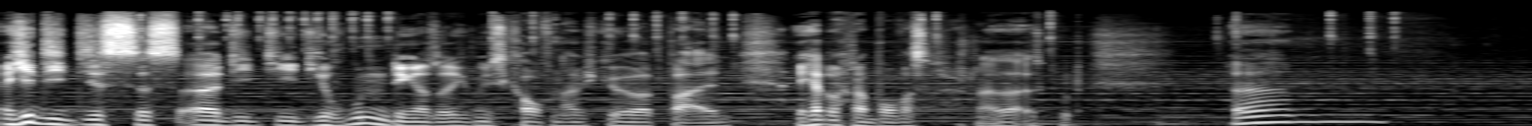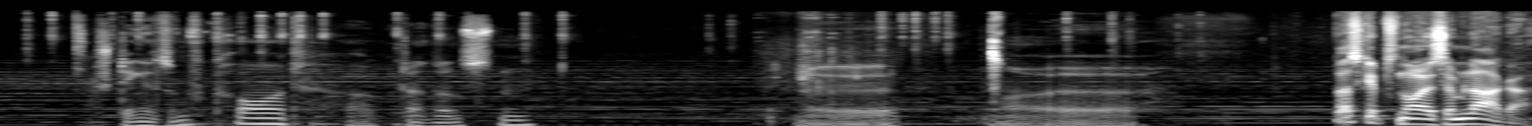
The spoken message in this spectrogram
Ah, Hier, die, das, das, äh, die, die, die Runendinger soll ich übrigens kaufen, habe ich gehört bei allen. Ich habe auch Laborwasserflaschen, also alles gut. Ähm. Stängel Sumpfkraut. Ja, gut, ansonsten. Äh. Äh. Was gibt's Neues im Lager?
